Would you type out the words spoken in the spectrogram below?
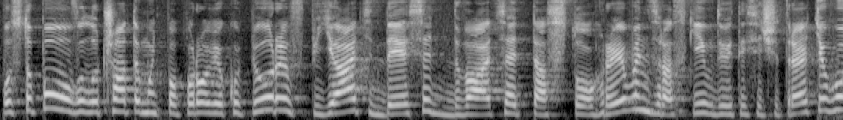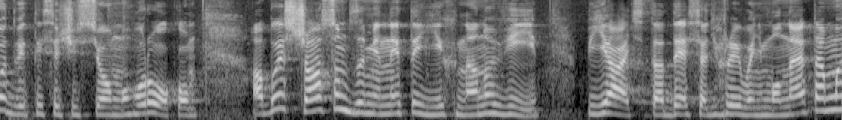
Поступово вилучатимуть паперові купюри в 5, 10, 20 та 100 гривень зразків 2003-2007 року, аби з часом замінити їх на нові. 5 та 10 гривень монетами,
